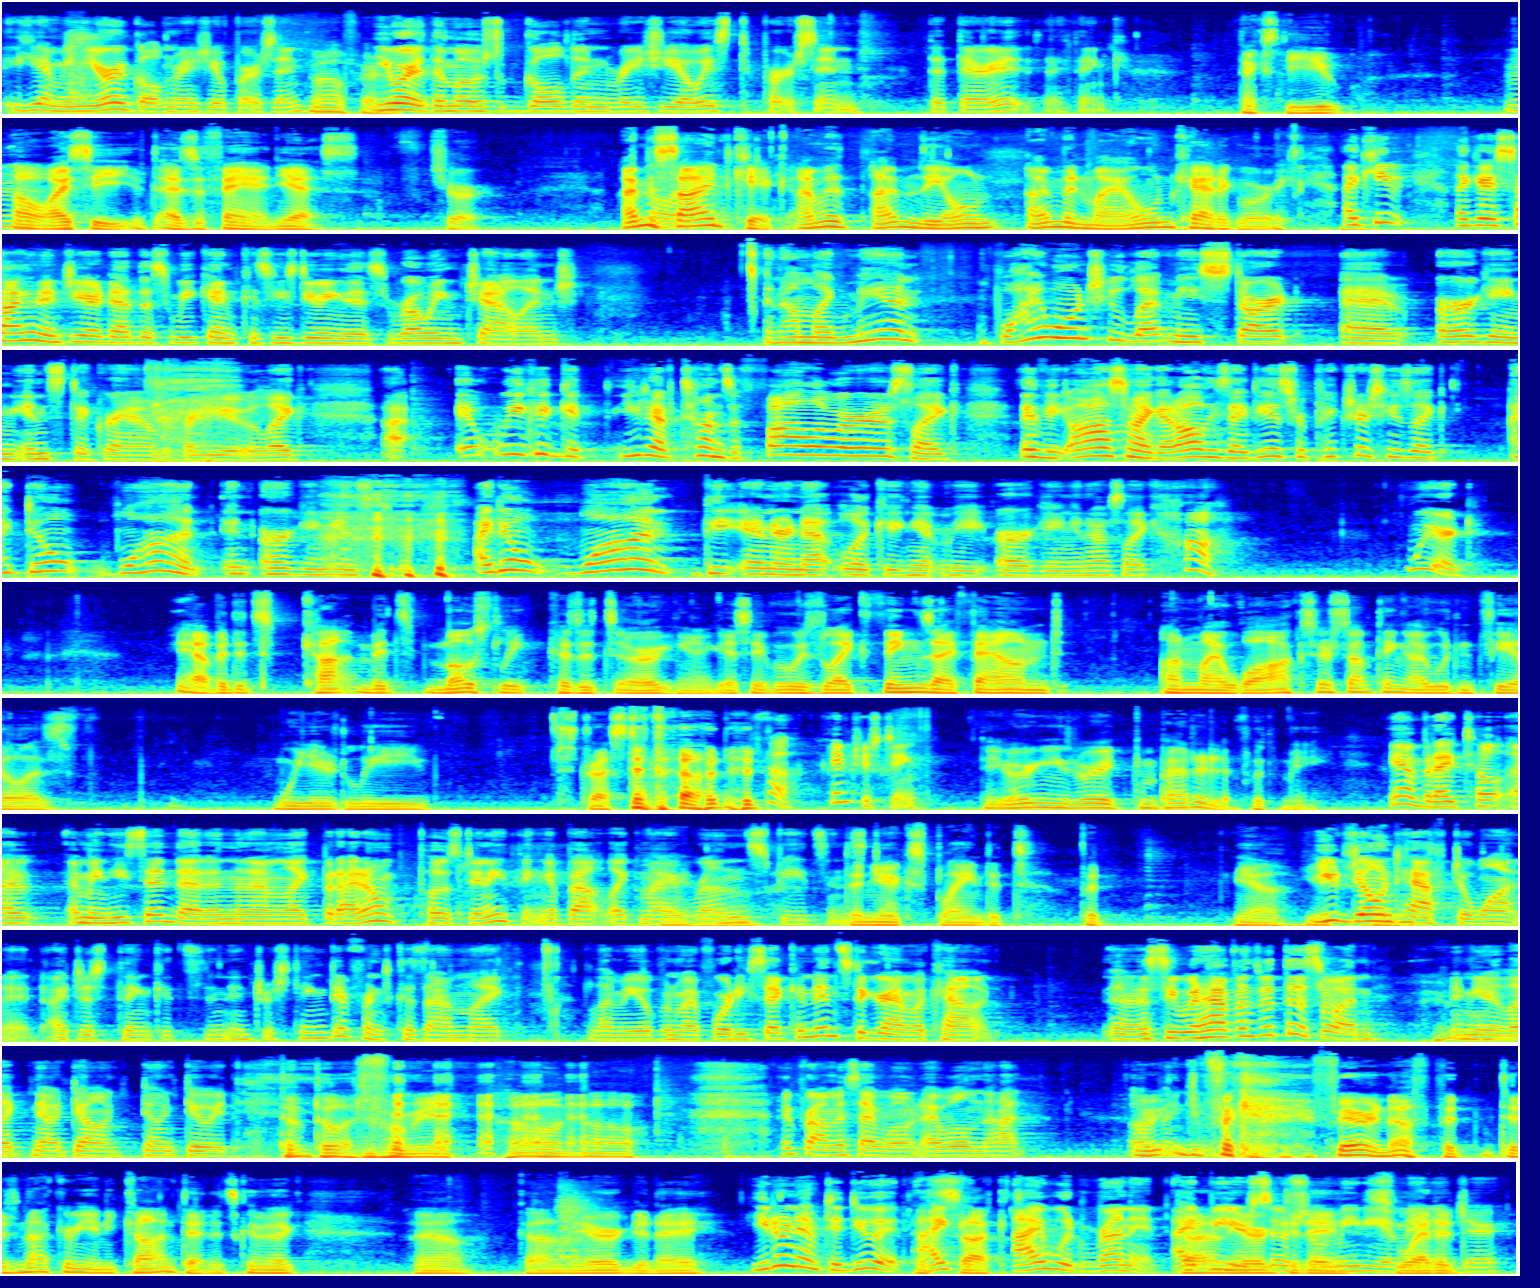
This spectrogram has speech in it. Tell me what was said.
yeah, I mean, you're a golden ratio person. Well, fair You are the most golden ratioist person that there is, I think. Next to you. Mm. Oh, I see. As a fan, yes. Sure. I'm a Oh, sidekick. I'm a I'm the own I'm in my own category. I keep like I was talking to GR Dad this weekend because he's doing this rowing challenge, and I'm like, man, why won't you let me start a erging Instagram for you? Like, I, it, we could get you'd have tons of followers. Like, it'd be awesome. I got all these ideas for pictures. He's like. I don't want an erging Instagram. I don't want the internet looking at me erging. And I was like, huh, weird. Yeah, but it's it's mostly because it's erging. I guess if it was like things I found on my walks or something, I wouldn't feel as weirdly stressed about it. Oh, interesting. The erging is very competitive with me. Yeah, but I told I, I mean he said that and then I'm like, but I don't post anything about like my I run know. speeds and stuff. Then stuff. you explained it, but yeah, you don't explained have to want it. I just think it's an interesting difference because I'm like, let me open my 40 second Instagram account and see what happens with this one. And you're like, no, don't, don't do it. Don't do it for me. oh no. I promise I won't. I will not. I mean, fair enough, but there's not going to be any content. It's going to be like, oh, got on the erg today. You don't have to do it. That I c- sucked. I would run it. Got I'd be your social today, media sweated. manager.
